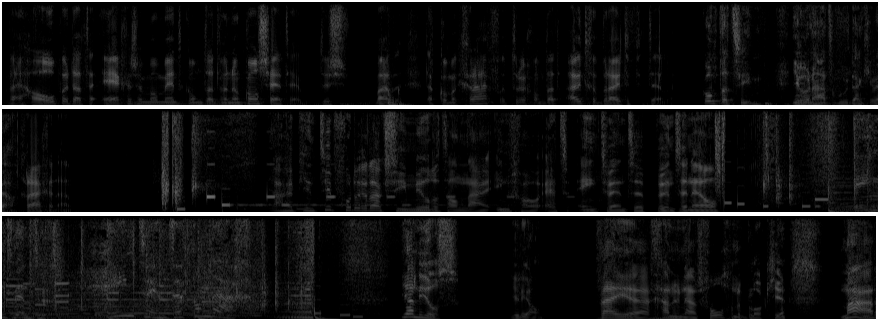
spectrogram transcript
wij hopen dat er ergens een moment komt dat we een concert hebben. Dus Maar daar kom ik graag voor terug om dat uitgebreid te vertellen. Komt dat zien. Jeroen Hatenboer, dankjewel. Graag gedaan. Nou, heb je een tip voor de redactie? Mail het dan naar info.120.nl 120. 120 vandaag. Ja, Niels. Julian. Wij eh, gaan nu naar het volgende blokje. Maar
